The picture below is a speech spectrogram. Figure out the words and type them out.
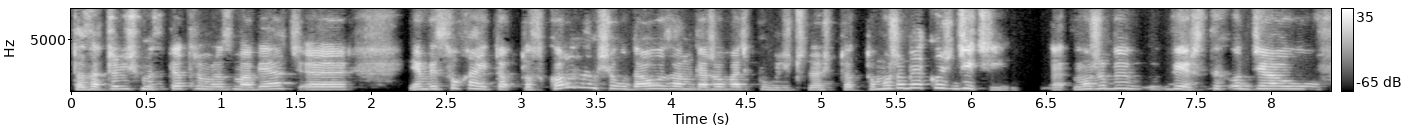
to zaczęliśmy z Piotrem rozmawiać. E, ja mówię, słuchaj, to, to skoro nam się udało zaangażować publiczność, to, to może by jakoś dzieci, może by, wiesz, z tych oddziałów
